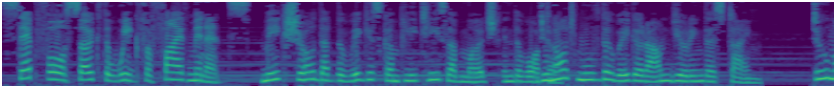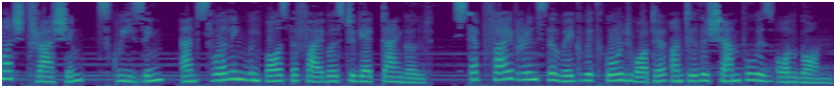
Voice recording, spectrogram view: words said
Step 4. Soak the wig for 5 minutes. Make sure that the wig is completely submerged in the water. Do not move the wig around during this time. Too much thrashing, squeezing, and swirling will cause the fibers to get tangled. Step 5 Rinse the wig with cold water until the shampoo is all gone.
